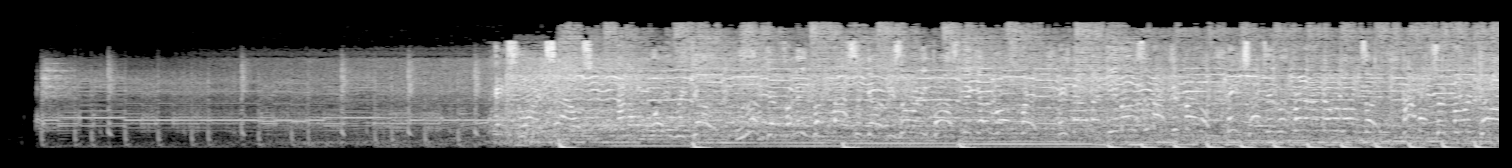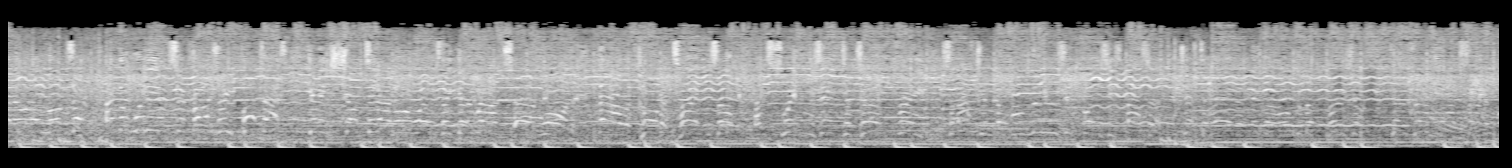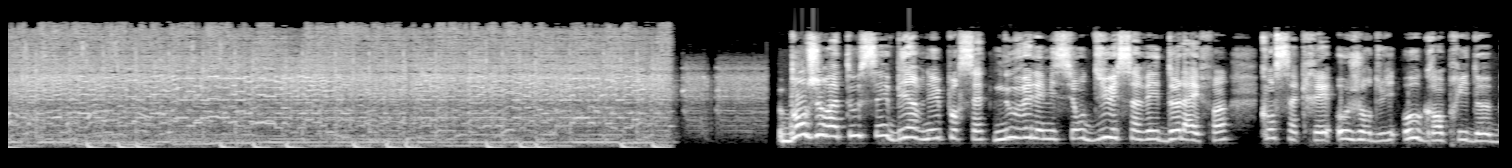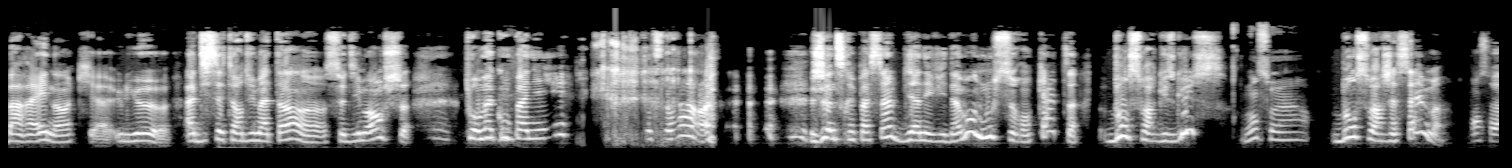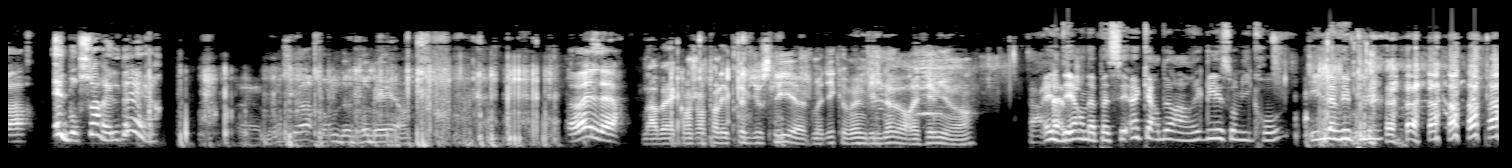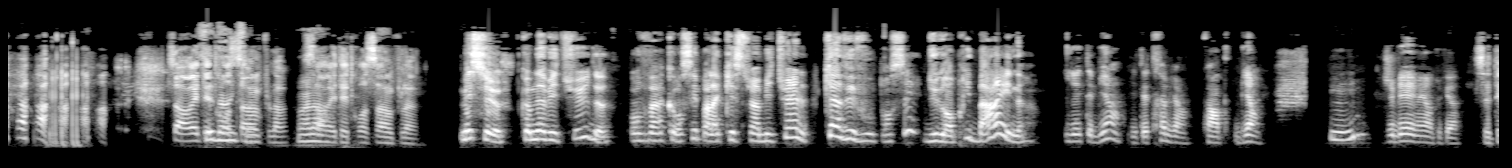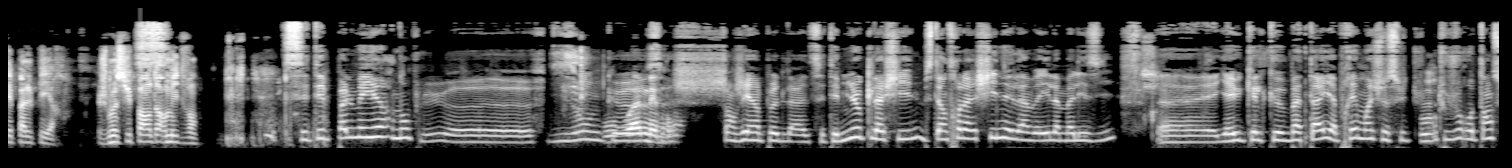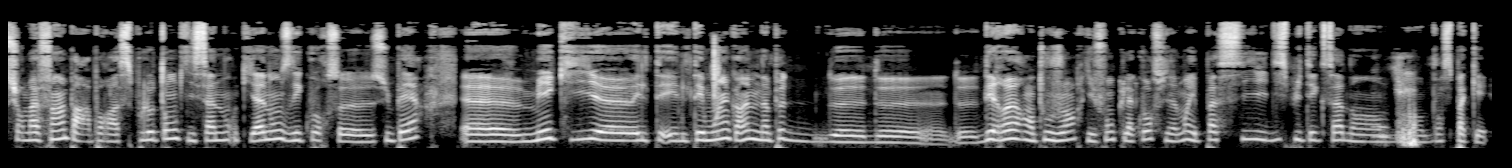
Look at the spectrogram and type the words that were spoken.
Bonjour à tous et bienvenue pour cette nouvelle émission du SAV de la F1 consacrée aujourd'hui au Grand Prix de Bahreïn hein, qui a eu lieu à 17h du matin euh, ce dimanche. Pour m'accompagner ce soir, je ne serai pas seul bien évidemment, nous serons quatre. Bonsoir Gus Gus, Bonsoir. bonsoir Jassem Bonsoir. et bonsoir Elder. Euh, bonsoir, bande de drogués. Hein. Ça va, Elder? Ah ben, quand j'entends les previously, euh, je me dis que même Villeneuve aurait fait mieux. Hein. Alors, Elder, on a passé un quart d'heure à régler son micro. et il l'avait plus. Ça aurait été trop dingue, ça. simple. Voilà. Ça aurait été trop simple. Messieurs, comme d'habitude, on va commencer par la question habituelle. Qu'avez-vous pensé du Grand Prix de Bahreïn? Il était bien, il était très bien. Enfin, bien. Hmm J'ai bien aimé en tout cas. C'était pas le pire. Je me suis pas endormi devant. C'était pas le meilleur non plus. Euh, disons que Ouais, mais ça bon. changeait un peu de la. C'était mieux que la Chine. C'était entre la Chine et la, et la Malaisie. Euh, Il y a eu quelques batailles. Après, moi, je suis Mm. toujours autant sur ma faim par rapport à ce peloton qui qui annonce des courses euh, super, euh, mais qui euh, est, le est le témoin quand même d'un peu de de de- d'erreurs en tout genre qui font que la course finalement est pas si disputée que ça dans dans, dans ce paquet.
